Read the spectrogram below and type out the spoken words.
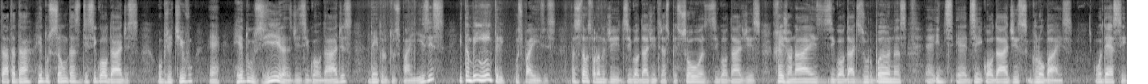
trata da redução das desigualdades, o objetivo é reduzir as desigualdades dentro dos países e também entre os países. Nós estamos falando de desigualdade entre as pessoas, desigualdades regionais, desigualdades urbanas é, e é, desigualdades globais. O ODS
